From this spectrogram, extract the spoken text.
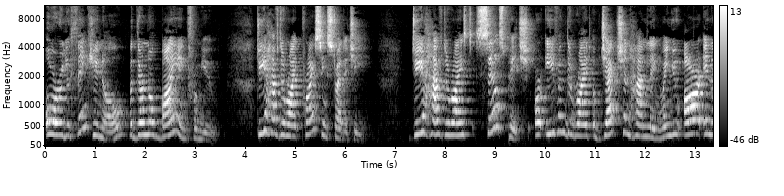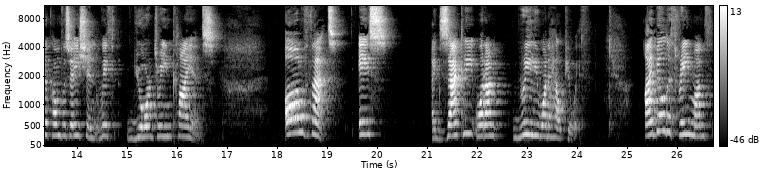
or you think you know, but they're not buying from you, do you have the right pricing strategy? Do you have the right sales pitch or even the right objection handling when you are in a conversation with your dream clients? All of that is exactly what I really want to help you with. I build a three month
